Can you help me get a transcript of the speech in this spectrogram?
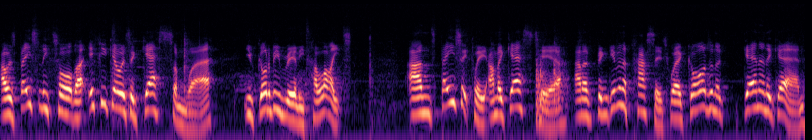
I was basically taught that if you go as a guest somewhere, you've got to be really polite. And basically, I'm a guest here, and I've been given a passage where God, and again and again,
